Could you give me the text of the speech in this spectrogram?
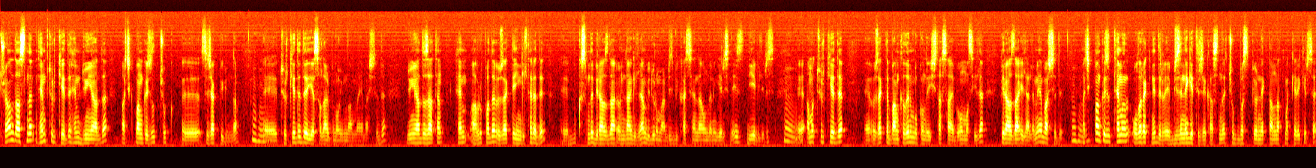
şu anda aslında hem Türkiye'de hem dünyada açık bankacılık çok e, sıcak bir gündem. E, Türkiye'de de yasalar buna uyumlanmaya başladı. Dünyada zaten hem Avrupa'da özellikle İngiltere'de e, bu kısımda biraz daha önden gidilen bir durum var. Biz birkaç sene daha onların gerisindeyiz diyebiliriz. E, ama Türkiye'de e, özellikle bankaların bu konuda iştah sahibi olmasıyla biraz daha ilerlemeye başladı. Açık bankacılık temel olarak nedir ve bize ne getirecek aslında? Çok basit bir örnekle anlatmak gerekirse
